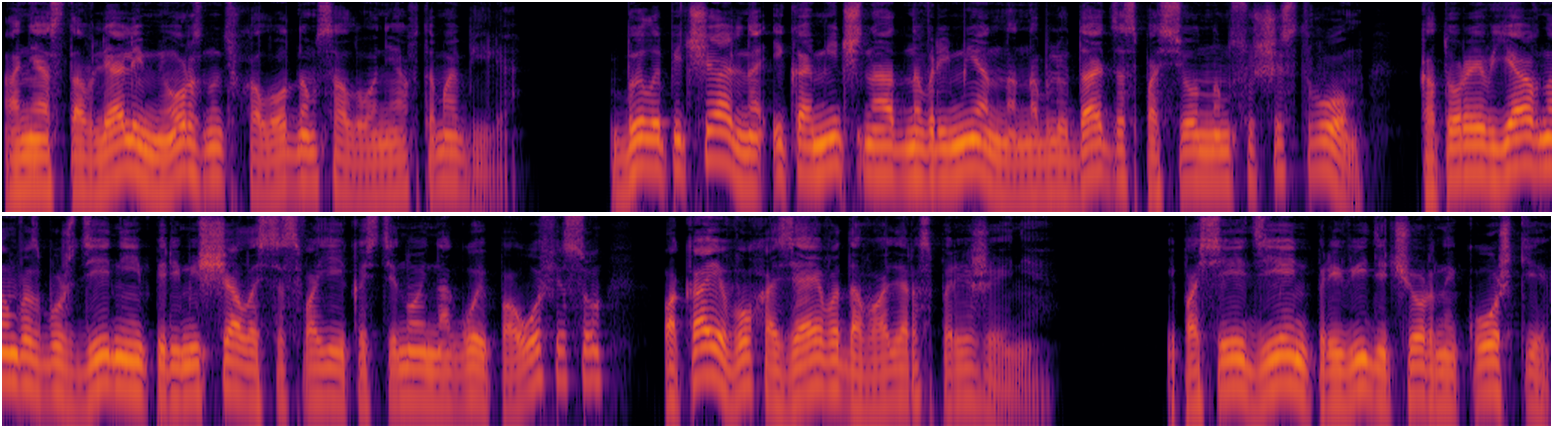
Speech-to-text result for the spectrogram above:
а не оставляли мерзнуть в холодном салоне автомобиля. Было печально и комично одновременно наблюдать за спасенным существом, которое в явном возбуждении перемещалось со своей костяной ногой по офису, пока его хозяева давали распоряжение. И по сей день при виде черной кошки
